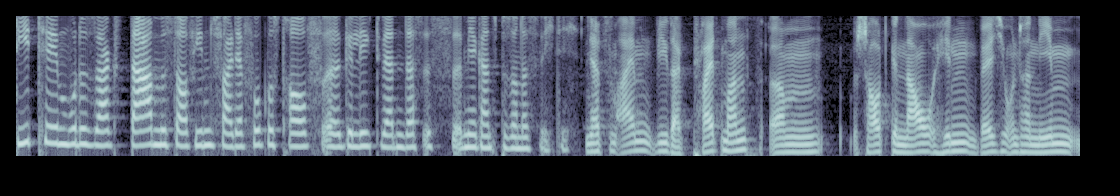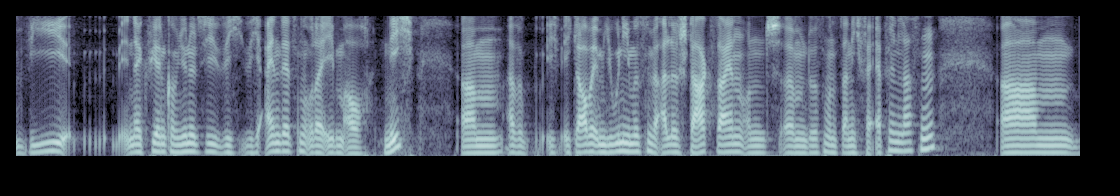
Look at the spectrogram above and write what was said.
die Themen, wo du sagst, da müsste auf jeden Fall der Fokus drauf äh, gelegt werden? Das ist äh, mir ganz besonders wichtig. Ja, zum einen, wie gesagt, Pride Month ähm, schaut genau hin, welche Unternehmen wie in der queeren Community sich, sich einsetzen oder eben auch nicht. Ähm, also ich, ich, glaube, im Juni müssen wir alle stark sein und ähm, dürfen uns da nicht veräppeln lassen. Ähm,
